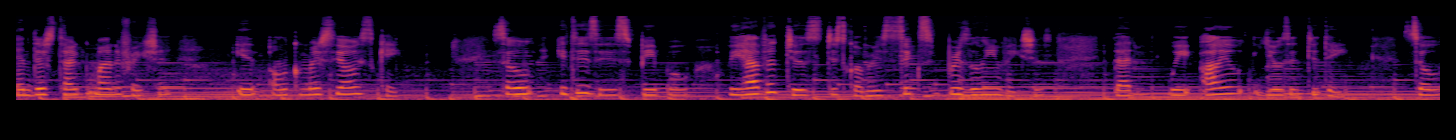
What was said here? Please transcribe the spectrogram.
and the start manufacturing on commercial scale. So it is this people we have just discovered six Brazilian inventions that we all use it today. So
